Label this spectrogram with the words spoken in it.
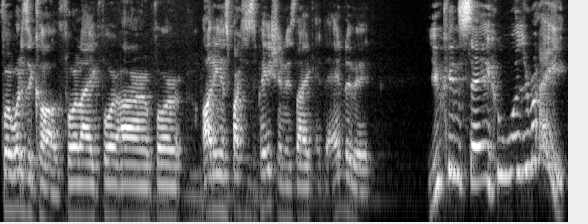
for what is it called? For like for our for audience participation is like at the end of it, you can say who was right.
